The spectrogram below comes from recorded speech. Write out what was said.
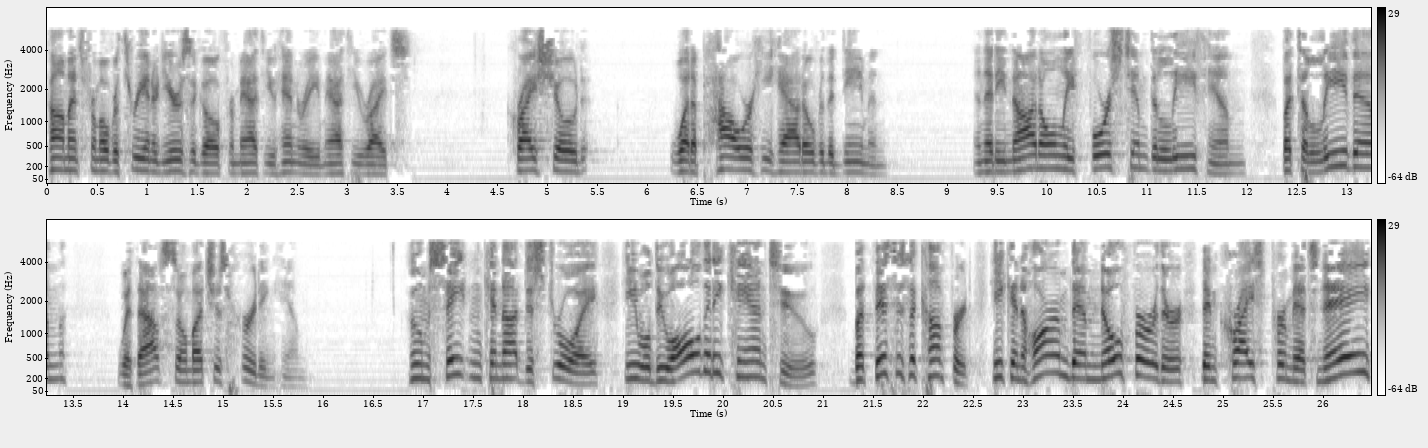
Comments from over 300 years ago from Matthew Henry. Matthew writes Christ showed what a power he had over the demon, and that he not only forced him to leave him, but to leave him without so much as hurting him. Whom Satan cannot destroy, he will do all that he can to, but this is a comfort. He can harm them no further than Christ permits. Nay,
